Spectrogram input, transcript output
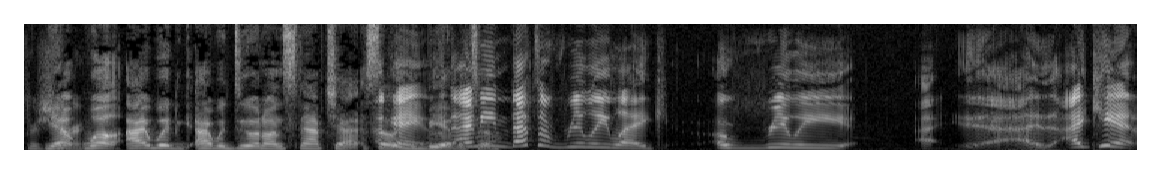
For sure. Yeah, well, I would I would do it on Snapchat, so okay, you'd be able I to. mean that's a really like a really. I, I, I can't.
